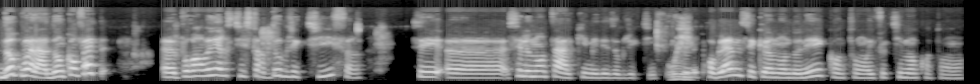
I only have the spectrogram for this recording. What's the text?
Donc voilà, donc en fait, pour en revenir à cette histoire d'objectif, euh, c'est le mental qui met des objectifs. le problème, c'est qu'à un moment donné, quand on effectivement, quand on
